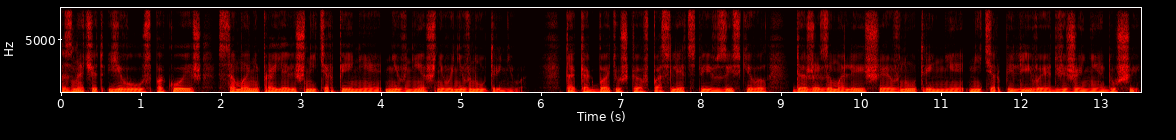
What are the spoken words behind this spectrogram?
Значит, его успокоишь, сама не проявишь ни терпения ни внешнего, ни внутреннего, так как батюшка впоследствии взыскивал даже за малейшее внутреннее нетерпеливое движение души.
